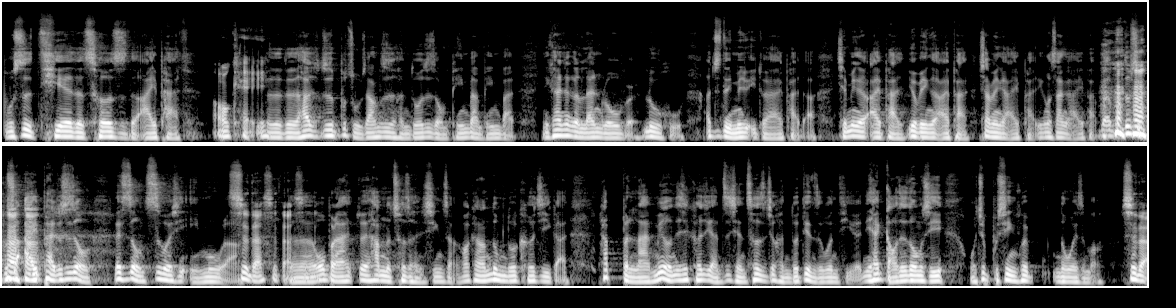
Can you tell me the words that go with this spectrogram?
不是贴着车子的 iPad。OK，对对对，他就是不主张，就是很多这种平板平板。你看那个 Land Rover 路虎啊，就里面就一堆 iPad 啊，前面一个 iPad，右边一个 iPad，下面一个 iPad，一共三个 iPad，不不是不是 iPad，就是这种类似这种智慧型荧幕啦。是的，是的，是的。呃，我本来对他们的车子很欣赏，我看到那么多科技感，它本来没有那些科技感之前，车子就很多电子问题了，你还搞这东西，我就不信会，你懂我意思吗？是的，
